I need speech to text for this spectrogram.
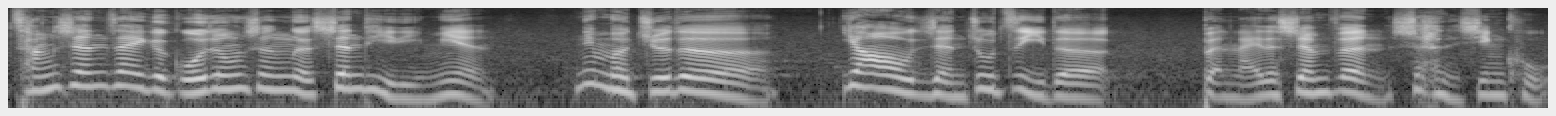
藏身在一个国中生的身体里面，你有没有觉得要忍住自己的本来的身份是很辛苦？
